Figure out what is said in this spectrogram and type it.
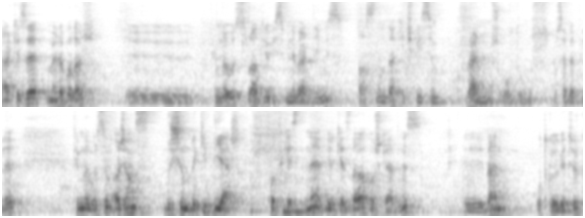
Herkese merhabalar. Ee, Film Lovers Radyo ismini verdiğimiz aslında hiçbir isim vermemiş olduğumuz bu sebeple Film Lovers'ın ajans dışındaki diğer podcastine bir kez daha hoş geldiniz. Ee, ben Utku Ögetürk,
